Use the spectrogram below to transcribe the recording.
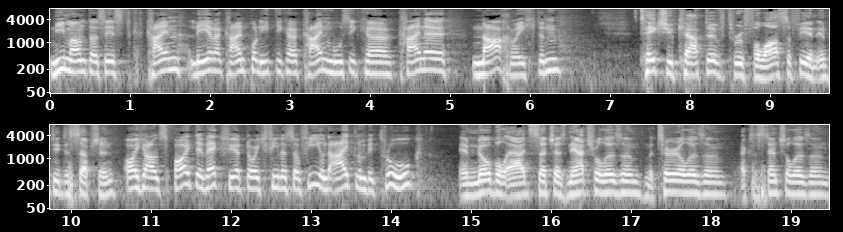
niemand, das ist kein Lehrer, kein Politiker, kein Musiker, keine Nachrichten, takes you captive through philosophy and empty deception." euch als Beute wegführt durch Philosophie und eitlen Betrug. And Noble ads such as naturalism, materialism, existentialism,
